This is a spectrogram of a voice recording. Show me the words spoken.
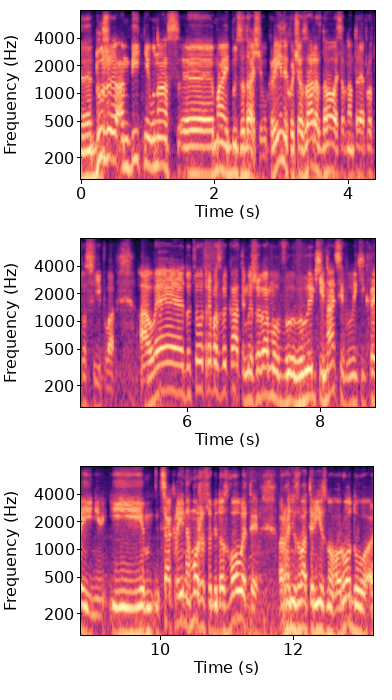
е, дуже амбітні у нас е, мають бути задачі в Україні. Хоча зараз здавалося б, нам треба просто світла. Але до цього треба звикати. Ми живемо в великій нації, в великій країні, і ця країна може собі дозволити організувати різного роду е,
